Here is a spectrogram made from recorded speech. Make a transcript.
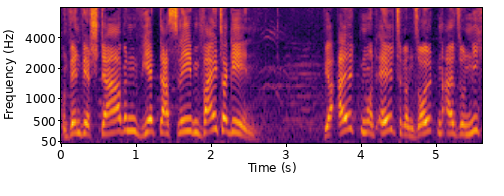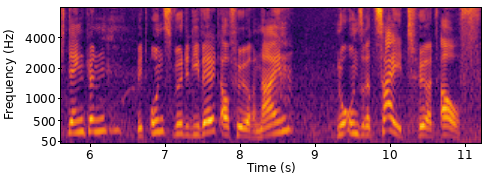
und wenn wir sterben, wird das Leben weitergehen. Wir Alten und Älteren sollten also nicht denken, mit uns würde die Welt aufhören. Nein, nur unsere Zeit hört auf.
